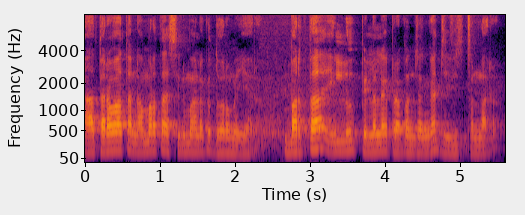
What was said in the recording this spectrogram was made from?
ఆ తర్వాత నమ్రత సినిమాలకు దూరమయ్యారు. భర్త ఇల్లు పిల్లలే ప్రపంచంగా జీవిస్తున్నారు.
